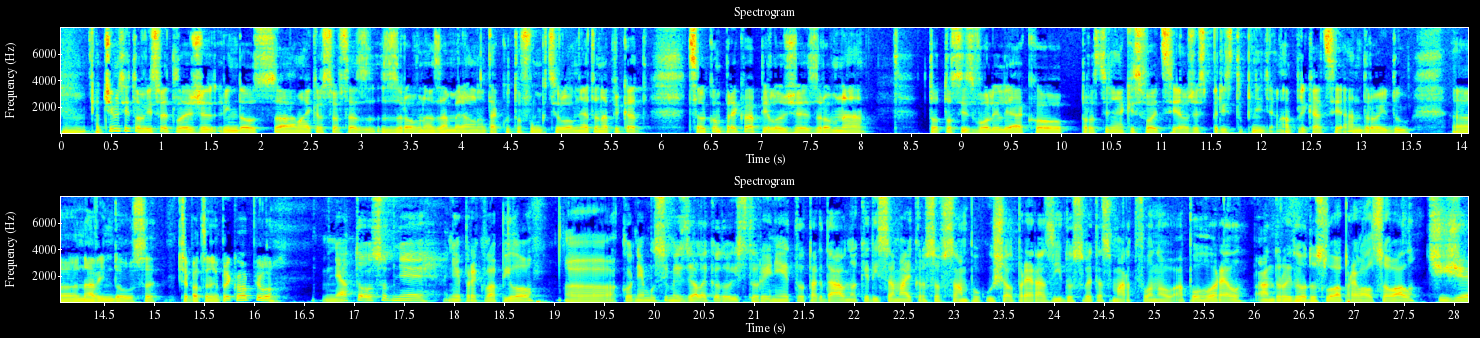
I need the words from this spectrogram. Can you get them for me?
Hmm. A čím si to vysvetľuje, že Windows a Microsoft sa zrovna zameral na takúto funkciu? Mňa to napríklad celkom prekvapilo, že zrovna toto si zvolili ako proste nejaký svoj cieľ, že sprístupniť aplikácie Androidu eh, na Windowse. Teba to neprekvapilo? Mňa to osobne neprekvapilo. Eh, ako nemusíme ísť ďaleko do histórie, nie je to tak dávno, kedy sa Microsoft sám pokúšal preraziť do sveta smartfónov a pohorel. Android ho doslova prevalcoval. Čiže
